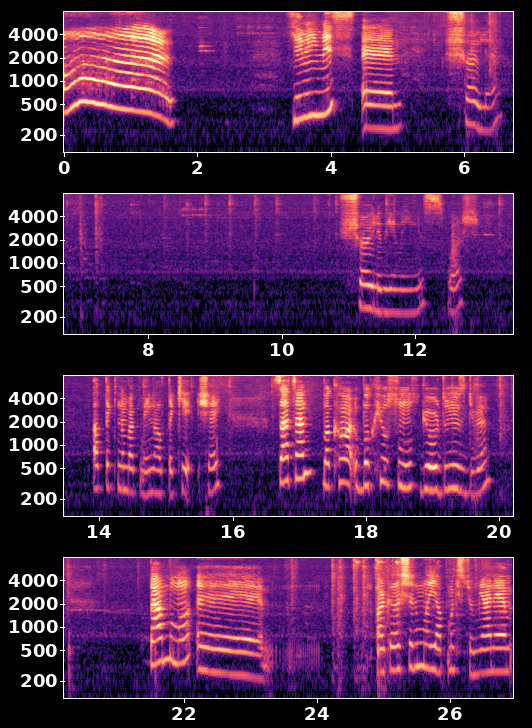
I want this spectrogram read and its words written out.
Aa! Yemeğimiz eee, şöyle. Şöyle bir yemeğimiz var. Alttakine bakmayın. Alttaki şey. Zaten baka, bakıyorsunuz gördüğünüz gibi. Ben bunu eee, arkadaşlarımla yapmak istiyorum. Yani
